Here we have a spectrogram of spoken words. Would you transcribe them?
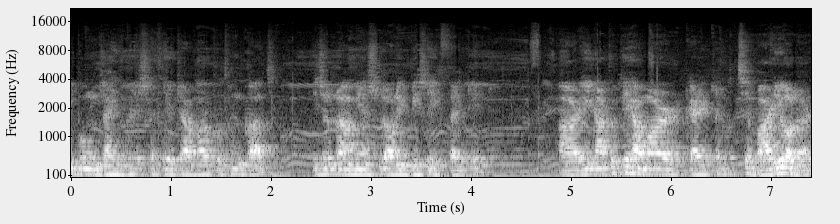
এবং জাহিদ ভাইয়ের সাথে এটা আমার প্রথম কাজ। এই জন্য আমি আসলে অনেক বেশি এক্সাইটেড আর এই নাটকে আমার ক্যারেক্টার হচ্ছে বাড়িওয়ালার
